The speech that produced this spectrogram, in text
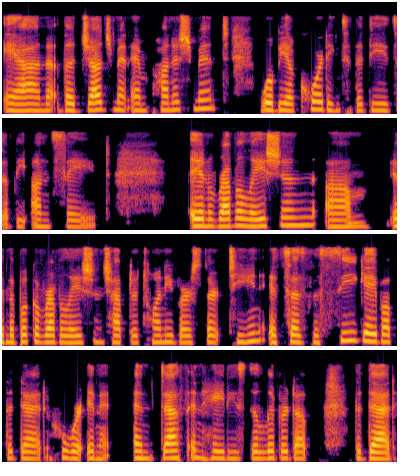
and the judgment and punishment will be according to the deeds of the unsaved in Revelation, um, in the book of Revelation, chapter 20, verse 13, it says, The sea gave up the dead who were in it, and death and Hades delivered up the dead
